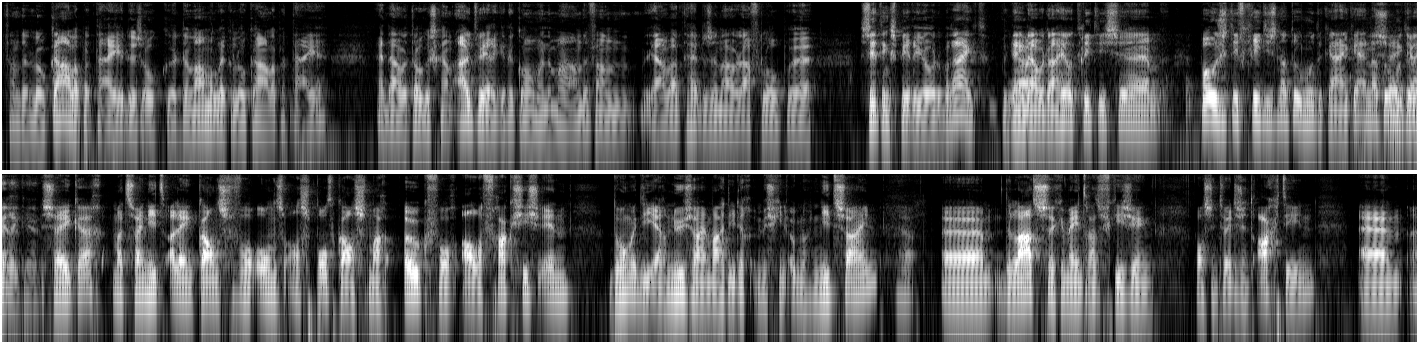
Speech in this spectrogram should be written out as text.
van de lokale partijen. Dus ook eh, de landelijke lokale partijen. En daar we toch eens gaan uitwerken de komende maanden van, ja, wat hebben ze nou de afgelopen eh, zittingsperiode bereikt? Ik denk Ja. dat we daar heel kritisch, eh, positief kritisch naartoe moeten kijken en naartoe moeten werken. zeker. Maar het zijn niet alleen kansen voor ons als podcast, maar ook voor alle fracties in Dongen die er nu zijn, maar die er misschien ook nog niet zijn. Ja. Ehm, de laatste gemeenteraadsverkiezing was in 2018. En eh,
